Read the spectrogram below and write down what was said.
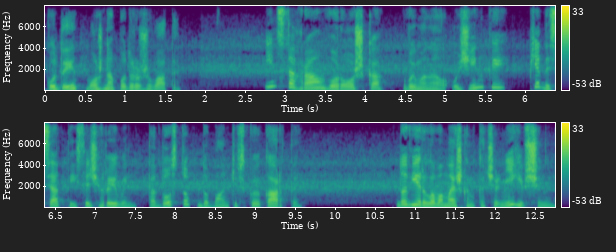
куди можна подорожувати. Інстаграм ворожка виманила у жінки 50 тисяч гривень та доступ до банківської карти. Довірлива мешканка Чернігівщини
